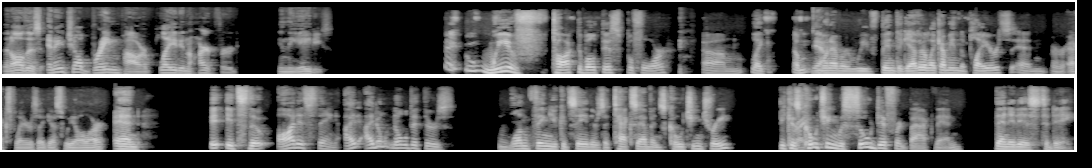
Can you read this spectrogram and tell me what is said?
that all this NHL brain power played in Hartford in the 80s? We have talked about this before. Um, like um, yeah. whenever we've been together. Like I mean, the players and or ex players, I guess we all are, and it, it's the oddest thing. I I don't know that there's one thing you could say there's a Tex Evans coaching tree because right. coaching was so different back then than it is today.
